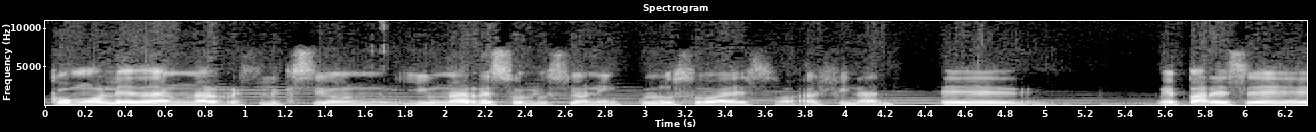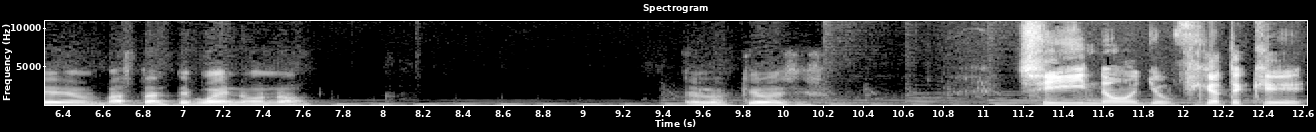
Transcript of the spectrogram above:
cómo le dan una reflexión y una resolución incluso a eso al final, eh, me parece bastante bueno, ¿no? es lo que quiero decir. Sí, no, yo fíjate que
